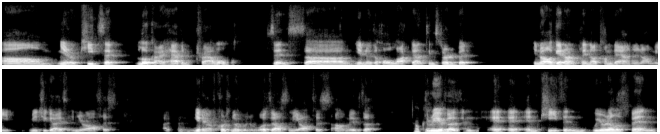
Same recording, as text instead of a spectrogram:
um, you know, Keith said, "Look, I haven't traveled since uh, you know the whole lockdown thing started, but you know, I'll get on a plane, I'll come down, and I'll meet meet you guys in your office." you know, of course, no one was else in the office. Um, it was the okay, three good. of us and, and, and Keith, and we were able to spend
